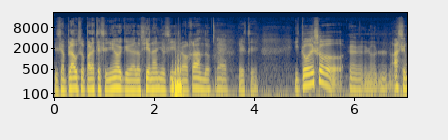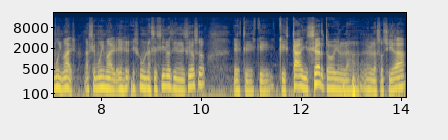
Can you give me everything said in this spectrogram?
dice aplausos para este señor que a los 100 años sigue trabajando. Este, y todo eso eh, hace muy mal, hace muy mal. Es, es un asesino silencioso este, que, que está inserto hoy en la, en la sociedad.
